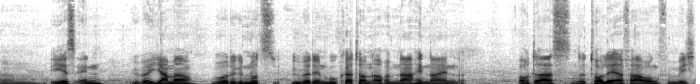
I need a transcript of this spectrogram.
Ähm, ESN über Yammer wurde genutzt, über den Mukaton auch im Nachhinein. Auch das eine tolle Erfahrung für mich.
